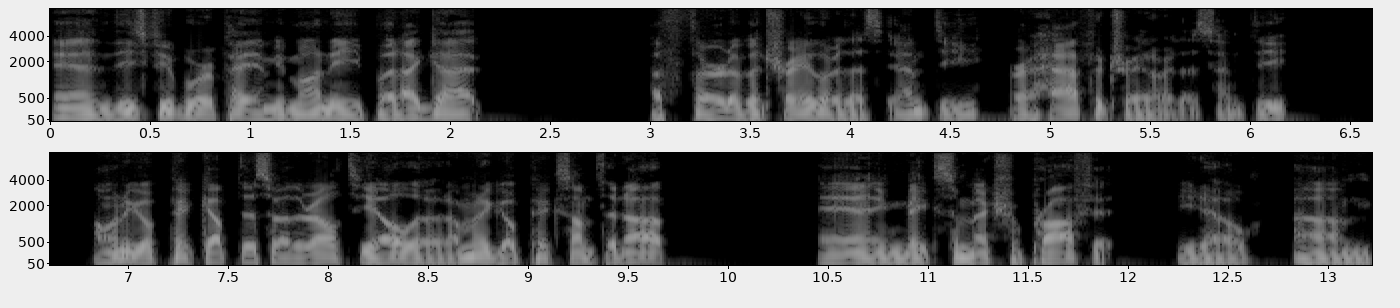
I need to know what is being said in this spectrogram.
And these people are paying me money, but I got a third of a trailer that's empty or a half a trailer that's empty. I'm to go pick up this other LTL load. I'm to go pick something up and make some extra profit, you know? Um,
